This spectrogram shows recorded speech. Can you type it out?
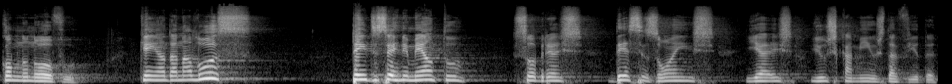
como no Novo. Quem anda na luz tem discernimento sobre as decisões e, as, e os caminhos da vida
